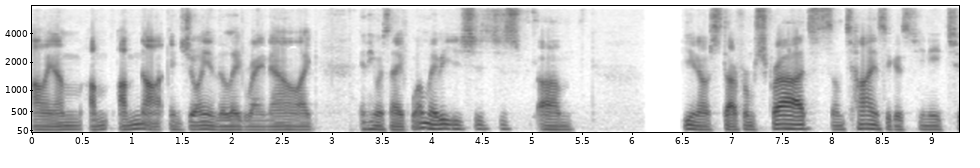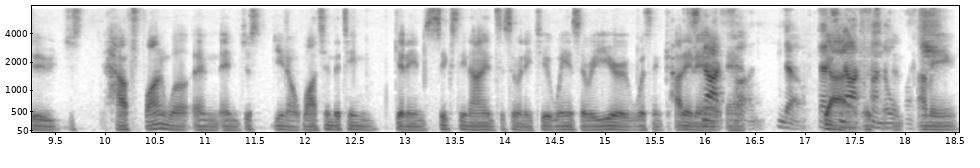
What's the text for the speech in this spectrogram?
I mean, I'm I'm I'm not enjoying the league right now. Like, and he was like, well, maybe you should just um, you know, start from scratch sometimes because you need to just have fun well and and just you know watching the team getting 69 to 72 wins every year wasn't cutting It's it. not and- fun. No, that's yeah, not fun to watch. I mean,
